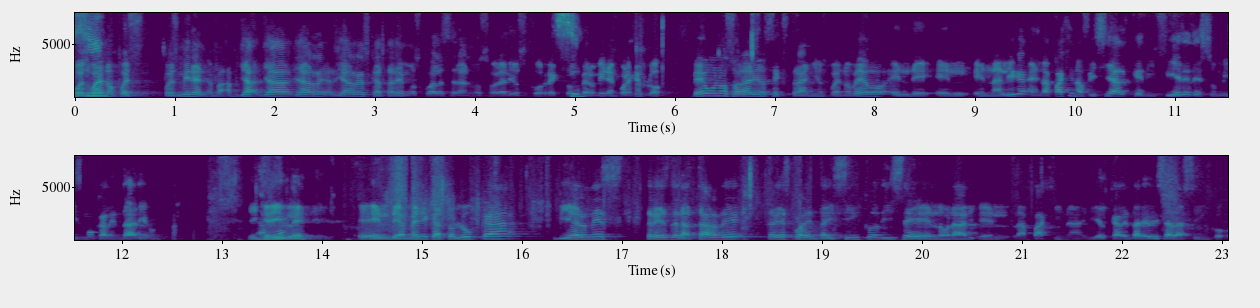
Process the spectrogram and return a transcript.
Pues bueno, pues, pues miren, ya, ya, ya, ya rescataremos cuáles serán los horarios correctos, pero miren, por ejemplo, veo unos horarios extraños. Bueno, veo el de el, en la liga, en la página oficial que difiere de su mismo calendario. Increíble. El de América Toluca, viernes 3 de la tarde, 3.45 dice el horario, la página, y el calendario dice a las 5.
